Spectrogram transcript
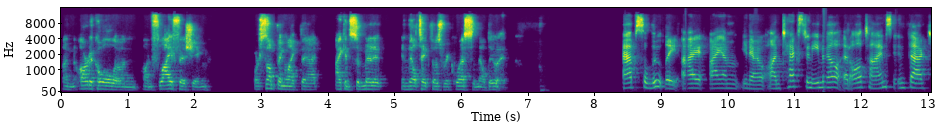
an article on, on fly fishing or something like that, I can submit it and they'll take those requests and they'll do it. Absolutely. I, I am, you know, on text and email at all times. In fact,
